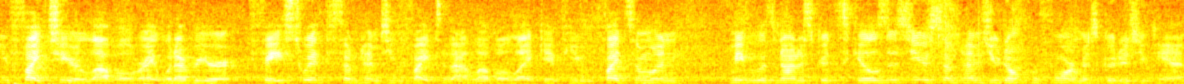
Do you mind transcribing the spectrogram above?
you fight to your level, right? Whatever you're faced with, sometimes you fight to that level. Like if you fight someone maybe with not as good skills as you, sometimes you don't perform as good as you can.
